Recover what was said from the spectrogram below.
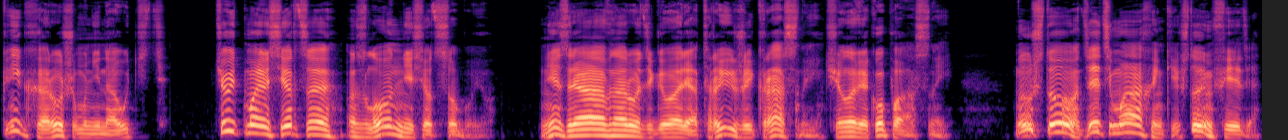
книг хорошему не научить. Чуть мое сердце зло он несет с собою. Не зря в народе говорят, рыжий, красный, человек опасный. Ну что, дети махонькие, что им Федя?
